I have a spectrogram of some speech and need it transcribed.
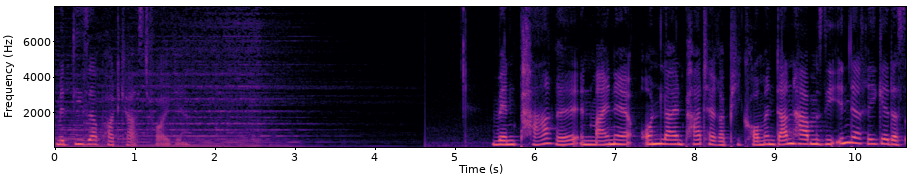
mit dieser Podcast-Folge. Wenn Paare in meine Online-Paartherapie kommen, dann haben sie in der Regel das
